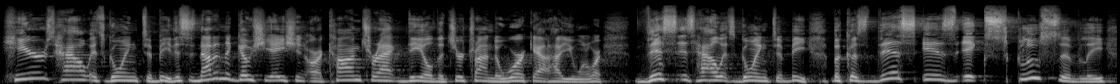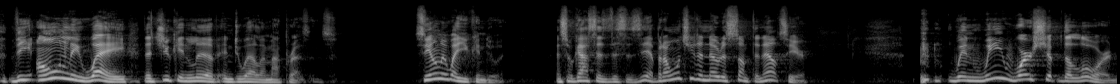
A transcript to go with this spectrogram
here's how it's going to be. This is not a negotiation or a contract deal that you're trying to work out how you want to work. This is how it's going to be because this is exclusively the only way that you can live and dwell in my presence. It's the only way you can do it. And so God says, this is it. But I want you to notice something else here. when we worship the Lord,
